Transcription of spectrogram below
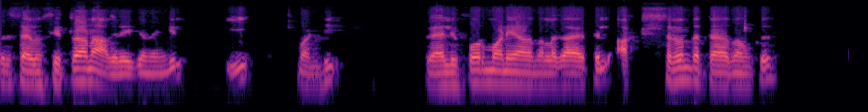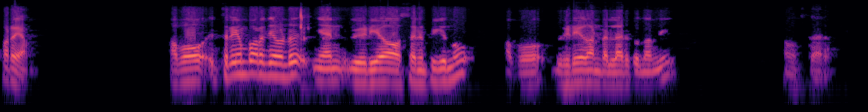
ഒരു സെവൻ ആണ് ആഗ്രഹിക്കുന്നതെങ്കിൽ ഈ വണ്ടി വാല്യൂ ഫോർ മണി ആണെന്നുള്ള കാര്യത്തിൽ അക്ഷരം തെറ്റാതെ നമുക്ക് പറയാം. അപ്പോൾ ഇത്രയും പറഞ്ഞുകൊണ്ട് ഞാൻ വീഡിയോ അവസാനിപ്പിക്കുന്നു. അപ്പോൾ വീഡിയോ കണ്ട എല്ലാവർക്കും നന്ദി. നമസ്കാരം.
